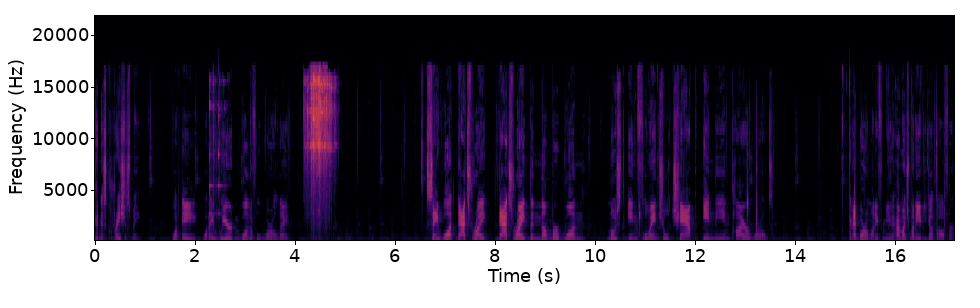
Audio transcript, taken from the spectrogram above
Goodness gracious me. What a what a weird and wonderful world, eh? Say what? That's right. That's right. The number one most influential chap in the entire world. Can I borrow money from you? How much money have you got to offer?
